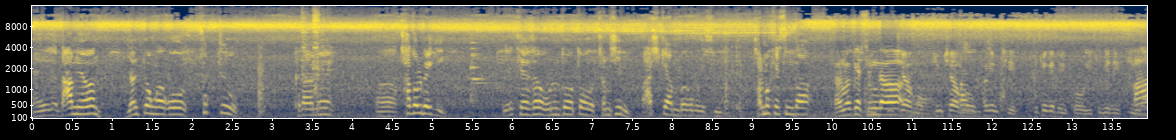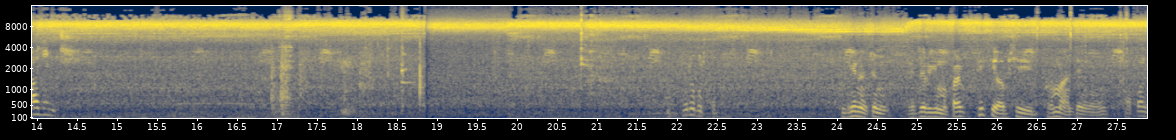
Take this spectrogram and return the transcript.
네, 이거 라면 열병하고 숙주 그 다음에 어, 차돌배기 이렇게 해서 오늘도 또 점심 맛있게 한번 먹어보겠습니다 잘 먹겠습니다 잘 먹겠습니다. 김치하고, 김치하고 파김치. 파김치. 그쪽에도 있고, 이쪽에도 있습니다. 파김치 열어볼까 고기는 좀 되도록이면 빨 핏기 없이 하면 안 돼요. 자 빨리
